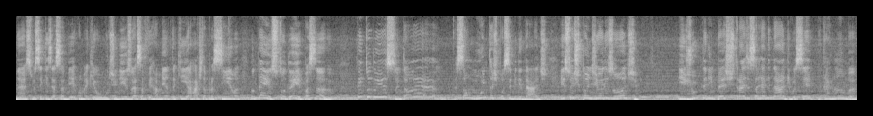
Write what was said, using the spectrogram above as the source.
né? Se você quiser saber como é que eu utilizo essa ferramenta aqui, arrasta para cima, não tem isso tudo aí passando? Tem tudo isso, então é, são muitas possibilidades. Isso é expandir o horizonte. E Júpiter em peixes traz essa realidade. Você, caramba,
